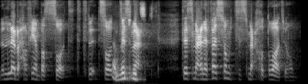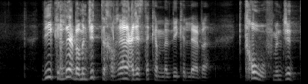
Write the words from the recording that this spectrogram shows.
لأن اللعبة حرفيا بس صوت صوت تسمع. تسمع نفسهم تسمع خطواتهم. ذيك اللعبة من جد تخرج. أنا عجزت أكمل ذيك اللعبة. تخوف من جد.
